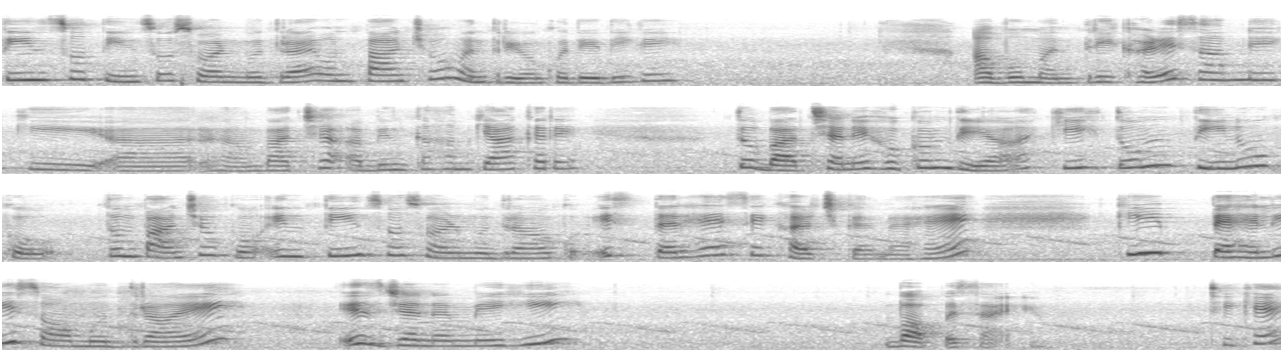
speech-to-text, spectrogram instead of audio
तीन सौ तीन सौ स्वर्ण मुद्राएँ उन पाँचों मंत्रियों को दे दी गई। अब वो मंत्री खड़े सामने कि बादशाह, अब इनका हम क्या करें? तो बादशाह ने हुक्म दिया कि तुम तीनों को, तुम पाँचों को इन तीन सौ स्वर्ण मुद्राओं को इस तरह से खर्च करना है कि पहली सौ मुद्राएँ इस जन्म में ही वापस आए। ठीक है?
